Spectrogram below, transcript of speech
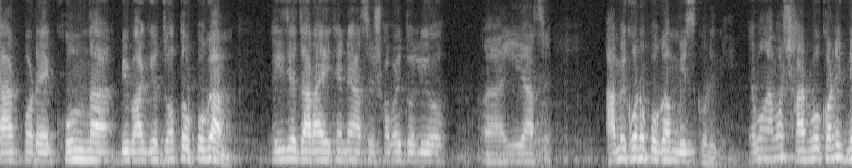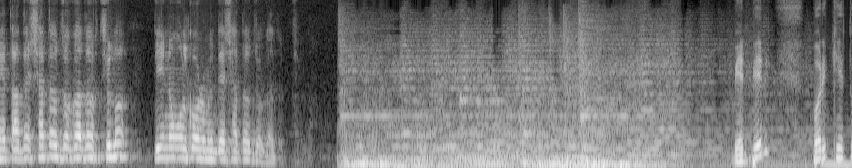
তারপরে খুলনা বিভাগীয় যত প্রোগ্রাম এই যে যারা এখানে আছে সবাই দলীয় ইয়ে আছে আমি কোনো প্রোগ্রাম মিস করিনি। এবং আমার সার্বক্ষণিক নেতাদের সাথেও যোগাযোগ ছিল তৃণমূল কর্মীদের সাথেও যোগাযোগ ছিল। বিএনপির পরীক্ষিত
